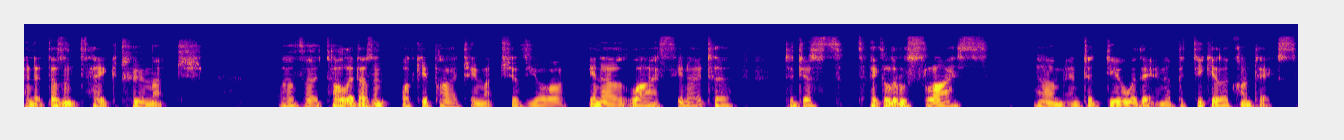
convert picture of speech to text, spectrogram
and it doesn't take too much of a toll. It doesn't occupy too much of your inner life, you know, to to just take a little slice um, and to deal with it in a particular context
